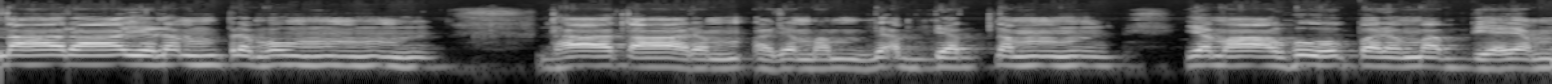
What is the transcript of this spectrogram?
नारायणम प्रभु धातारम अजम अव्यक्तम यमाहु परमव्ययम।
